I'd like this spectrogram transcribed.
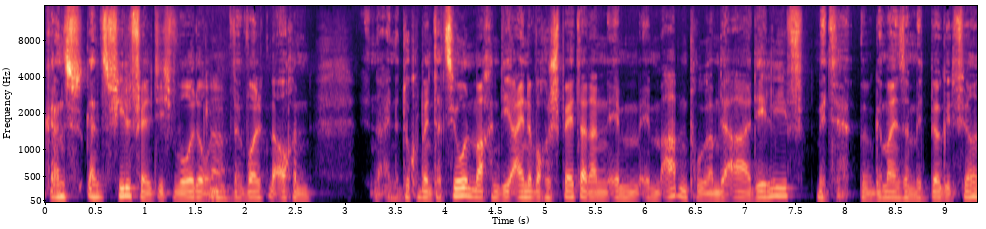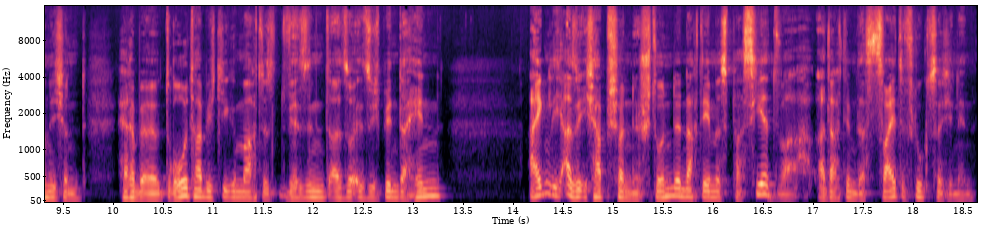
ganz, ganz vielfältig wurde und wir wollten auch ein, eine Dokumentation machen, die eine Woche später dann im, im Abendprogramm der ARD lief, mit, gemeinsam mit Birgit Firnig und Herbert Roth habe ich die gemacht. Wir sind also, also ich bin dahin. Eigentlich, also ich habe schon eine Stunde, nachdem es passiert war, nachdem das zweite Flugzeug in den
